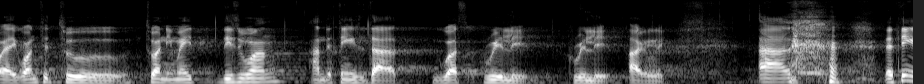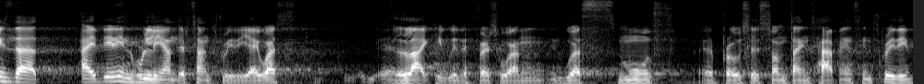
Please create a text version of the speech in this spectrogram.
I, wanted to, to animate this one, and the thing is that it was really, really ugly. And the thing is that I didn't really understand 3D. I was lucky with the first one. It was smooth uh, process, sometimes happens in 3D.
